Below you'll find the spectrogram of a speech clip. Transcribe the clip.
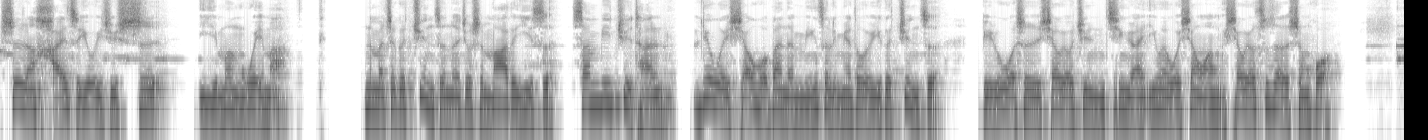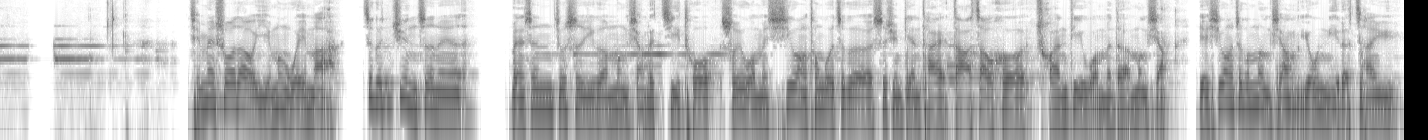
诗人海子有一句诗“以梦为马”，那么这个“郡”字呢就是马的意思。三 B 剧团六位小伙伴的名字里面都有一个“郡”字，比如我是逍遥郡清源，因为我向往逍遥自在的生活。前面说到“以梦为马”，这个“郡”字呢？本身就是一个梦想的寄托，所以我们希望通过这个社群电台打造和传递我们的梦想，也希望这个梦想有你的参与。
